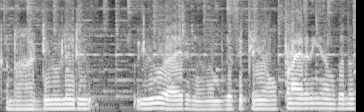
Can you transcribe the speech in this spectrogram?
കണ്ട അടിപൊളിയൊരു വ്യൂ ആയിരുന്നു. നമുക്ക് സിപ്ലൈൻ ഓപ്പൺ ആയിരുന്നെങ്കിൽ നമുക്കൊന്ന്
